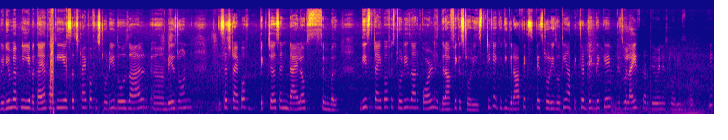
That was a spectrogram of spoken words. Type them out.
वीडियो में अपनी ये बताया था कि ये such type of story those are based on such type of pictures and dialogue symbol this type of stories are called graphic stories ठीक है? क्योंकि ग्राफिक्स पे स्टोरीज होती हैं, आप पिक्चर देख देख के विजुअलाइज करते हो इन स्टोरीज को, ठीक?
